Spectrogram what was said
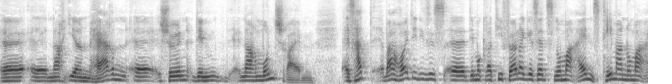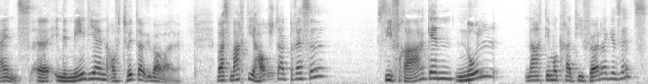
äh, äh, nach ihrem Herrn äh, schön den nach dem Mund schreiben. Es hat, war heute dieses äh, Demokratiefördergesetz Nummer eins, Thema Nummer eins, äh, in den Medien, auf Twitter, überall. Was macht die Hauptstadtpresse? Sie fragen null nach Demokratiefördergesetz,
